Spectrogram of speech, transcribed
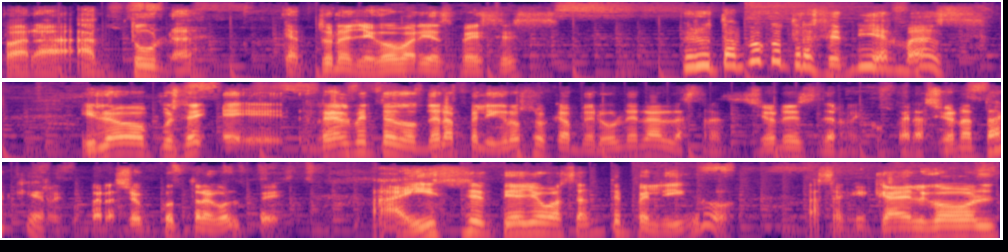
para Antuna, que Antuna llegó varias veces, pero tampoco trascendían más. Y luego, pues eh, eh, realmente donde era peligroso Camerún eran las transiciones de recuperación-ataque, recuperación-contragolpe. Ahí sentía yo bastante peligro. Hasta que cae el gol,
